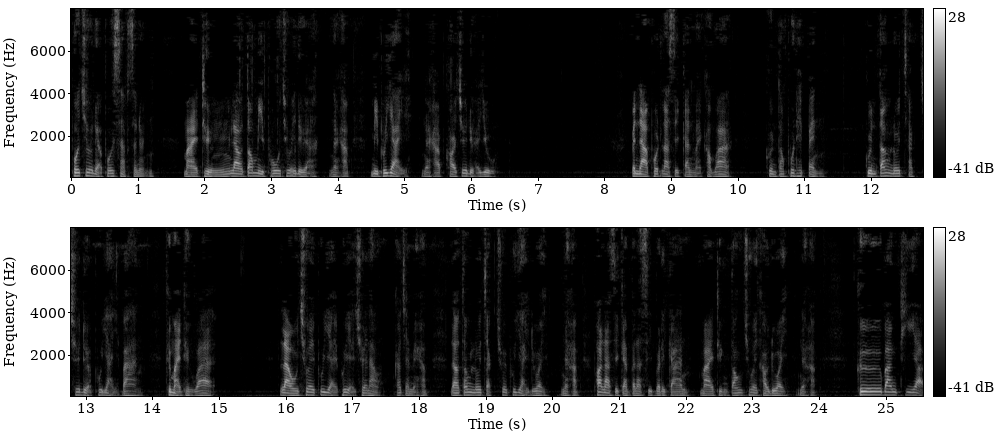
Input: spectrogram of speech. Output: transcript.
ผู้ช่วยเหลือผู้สนับสนุน หมายถึงเราต้องมีผู้ช่วยเหลือนะครับ มีผู้ใหญ่นะครับคอยช่วยเหลืออยู่ เป็นดาวพุธราศีกันหมายความว่า คุณต้องพูดให้เป็น คุณต้องรู้จักช่วยเหลือผู้ใหญ่บ้าง คือหมายถึงว่า เราช่วยผู้ใหญ่ผู้ใหญ่ช่วยเราเข้าใจไหมครับ เราต้องรู้จักช่วยผู้ใหญ่ด้วยนะครับเพราะราศีกันเป็นราศีบริการ หมายถึงต้องช่วยเขาด้วยนะครับ คือบางทีอะ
